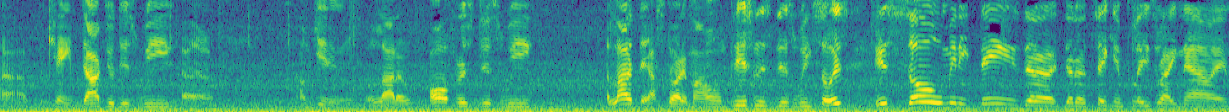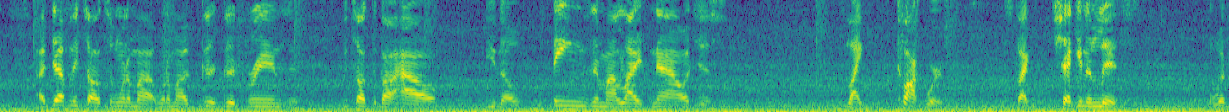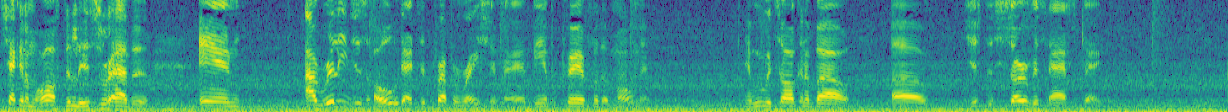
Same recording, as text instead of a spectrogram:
I became doctor this week. Uh, I'm getting a lot of offers this week. A lot of things. I started my own business this week, so it's it's so many things that are that are taking place right now. And I definitely talked to one of my one of my good good friends, and we talked about how you know things in my life now are just like clockwork. It's like checking the list, or checking them off the list rather. And I really just owe that to preparation, man, being prepared for the moment. And we were talking about uh, just the service aspect.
